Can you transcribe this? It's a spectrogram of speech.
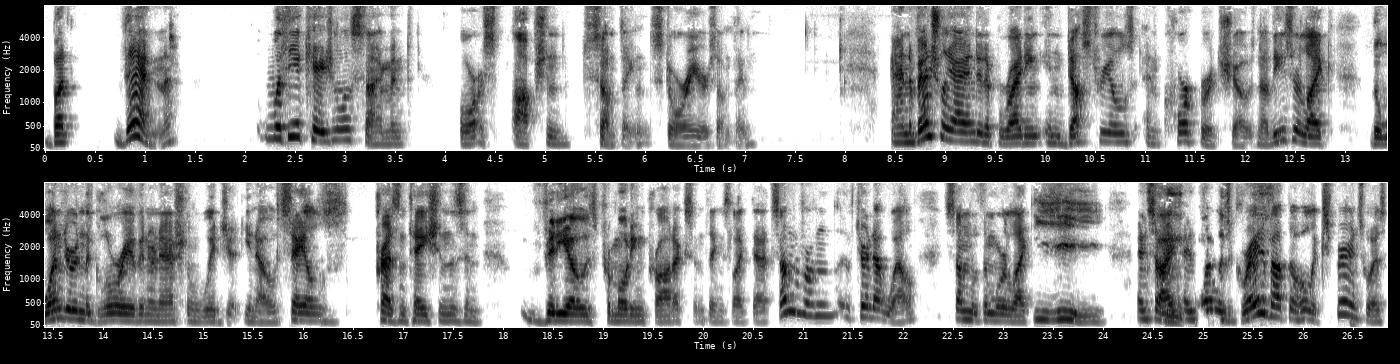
but then with the occasional assignment or option something, story or something. And eventually I ended up writing industrials and corporate shows. Now, these are like the wonder and the glory of International Widget, you know, sales presentations and videos promoting products and things like that. Some of them turned out well, some of them were like, yee. And so I, Hmm. and what was great about the whole experience was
